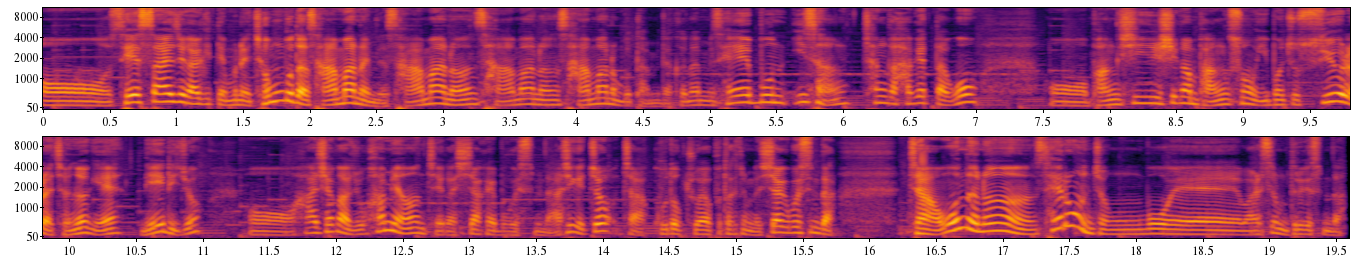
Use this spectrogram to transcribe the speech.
어 세 사이즈가 있기 때문에 전부 다 4만 원입니다. 4만 원, 4만 원, 4만 원부터 합니다. 그 다음에 세 분 이상 참가하겠다고 어, 방시 시간 방송 이번 주 수요일 날 저녁에 내일이죠. 어, 하셔가지고 하면 제가 시작해 보겠습니다. 아시겠죠? 자, 구독, 좋아요 부탁드립니다. 시작해 보겠습니다. 자, 오늘은 새로운 정보의 말씀을 드리겠습니다.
